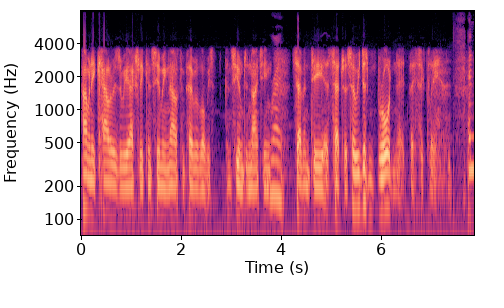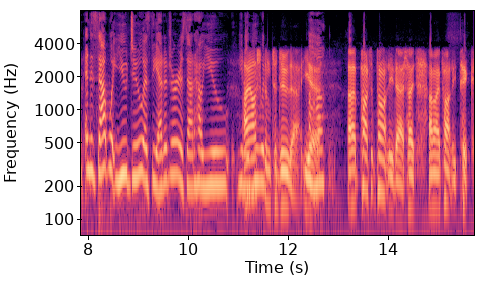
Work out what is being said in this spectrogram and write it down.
how many calories are we actually consuming now compared with what we consumed in 1970, etc. So we just broaden it basically. And and is that what you do as the editor? Is that how you you know I ask would them to do that. Yeah, Uh-huh. uh part partly that. I, and I partly pick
